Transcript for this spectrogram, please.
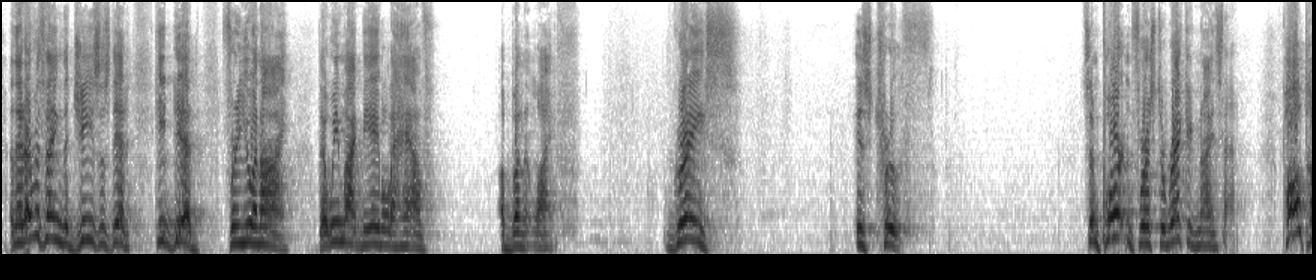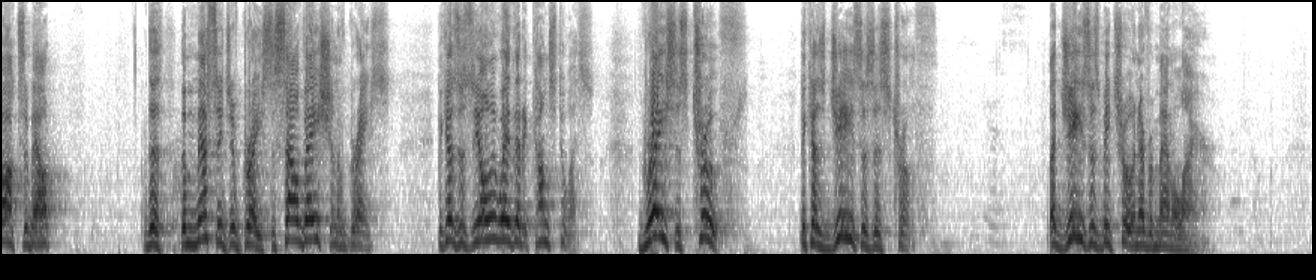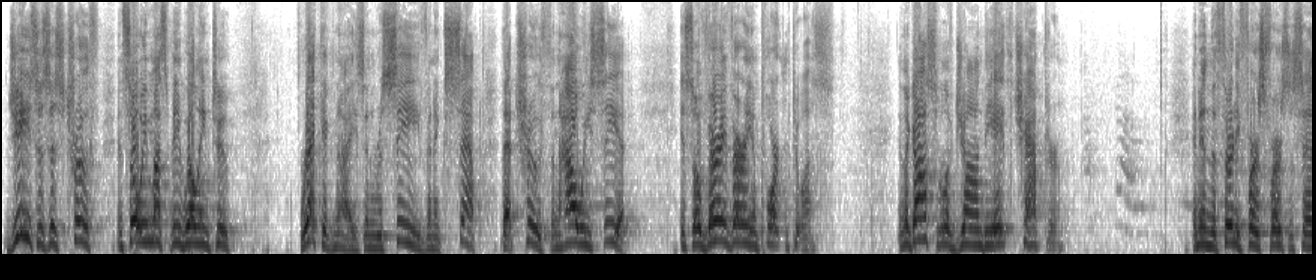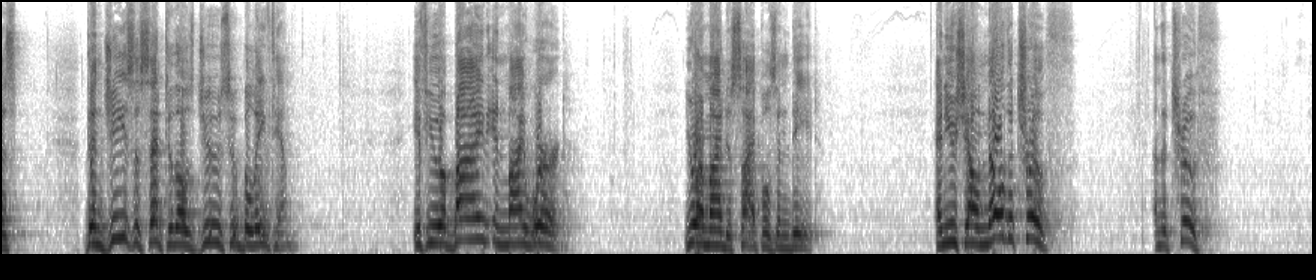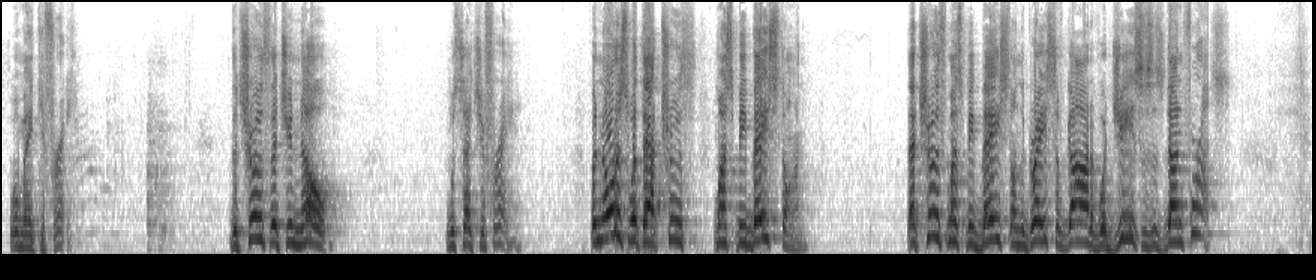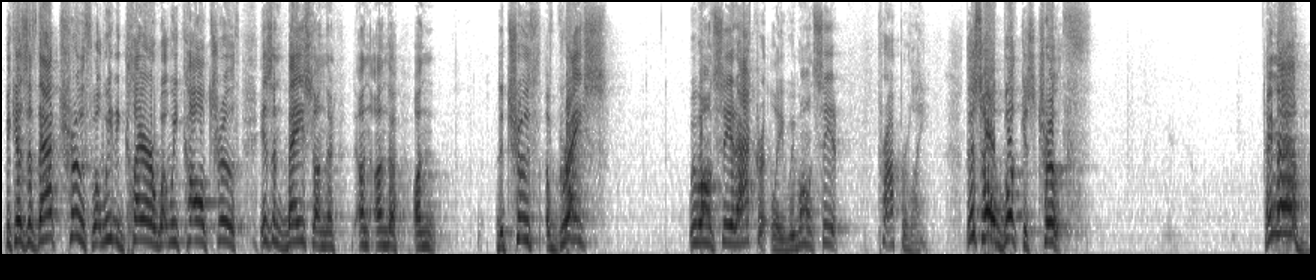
and that everything that Jesus did, he did for you and I, that we might be able to have abundant life. Grace is truth. It's important for us to recognize that. Paul talks about the, the message of grace, the salvation of grace, because it's the only way that it comes to us. Grace is truth because Jesus is truth. Let Jesus be true and every man a liar. Jesus is truth, and so we must be willing to recognize and receive and accept that truth and how we see it is so very, very important to us. In the Gospel of John, the eighth chapter, and in the 31st verse, it says, Then Jesus said to those Jews who believed him, If you abide in my word, you are my disciples indeed. And you shall know the truth, and the truth will make you free. The truth that you know will set you free. But notice what that truth must be based on. That truth must be based on the grace of God, of what Jesus has done for us. Because if that truth, what we declare, what we call truth, isn't based on the, on, on, the, on the truth of grace, we won't see it accurately. We won't see it properly. This whole book is truth. Amen.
